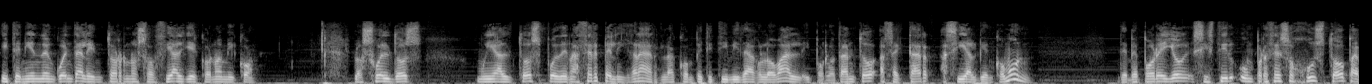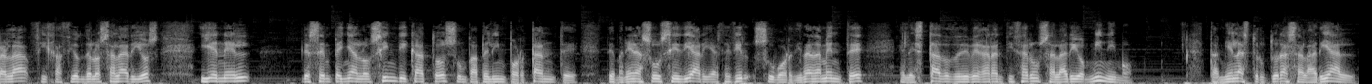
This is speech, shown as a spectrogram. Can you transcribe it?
y teniendo en cuenta el entorno social y económico. Los sueldos muy altos pueden hacer peligrar la competitividad global y por lo tanto afectar así al bien común. Debe por ello existir un proceso justo para la fijación de los salarios y en él desempeñan los sindicatos un papel importante. De manera subsidiaria, es decir, subordinadamente, el Estado debe garantizar un salario mínimo. También la estructura salarial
